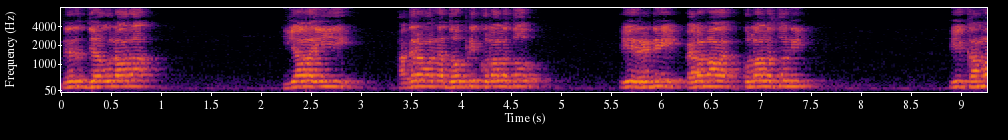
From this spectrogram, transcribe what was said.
నిరుద్యోగులారా ఇవాళ ఈ అగ్రవర్ణ దోపిడీ కులాలతో ఈ రెడ్డి వెలమ కులాలతోని ఈ కమ్మ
